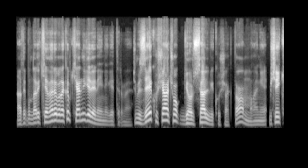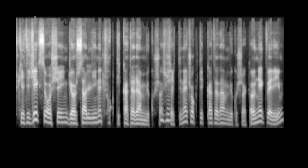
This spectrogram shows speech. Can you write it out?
Artık bunları kenara bırakıp kendi geleneğini getirme. Şimdi Z kuşağı çok görsel bir kuşak tamam mı? Hani bir şey tüketecekse o şeyin görselliğine çok dikkat eden bir kuşak. Hı hı. Şekline çok dikkat eden bir kuşak. Örnek vereyim.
